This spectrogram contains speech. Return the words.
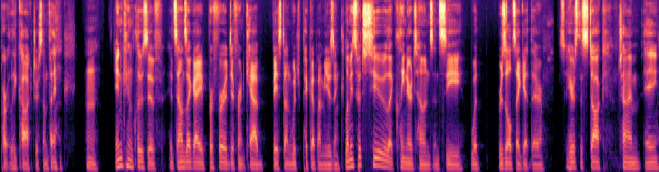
partly cocked or something. Hmm. Inconclusive. It sounds like I prefer a different cab based on which pickup I'm using. Let me switch to like cleaner tones and see what results I get there. So here's the stock chime A.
